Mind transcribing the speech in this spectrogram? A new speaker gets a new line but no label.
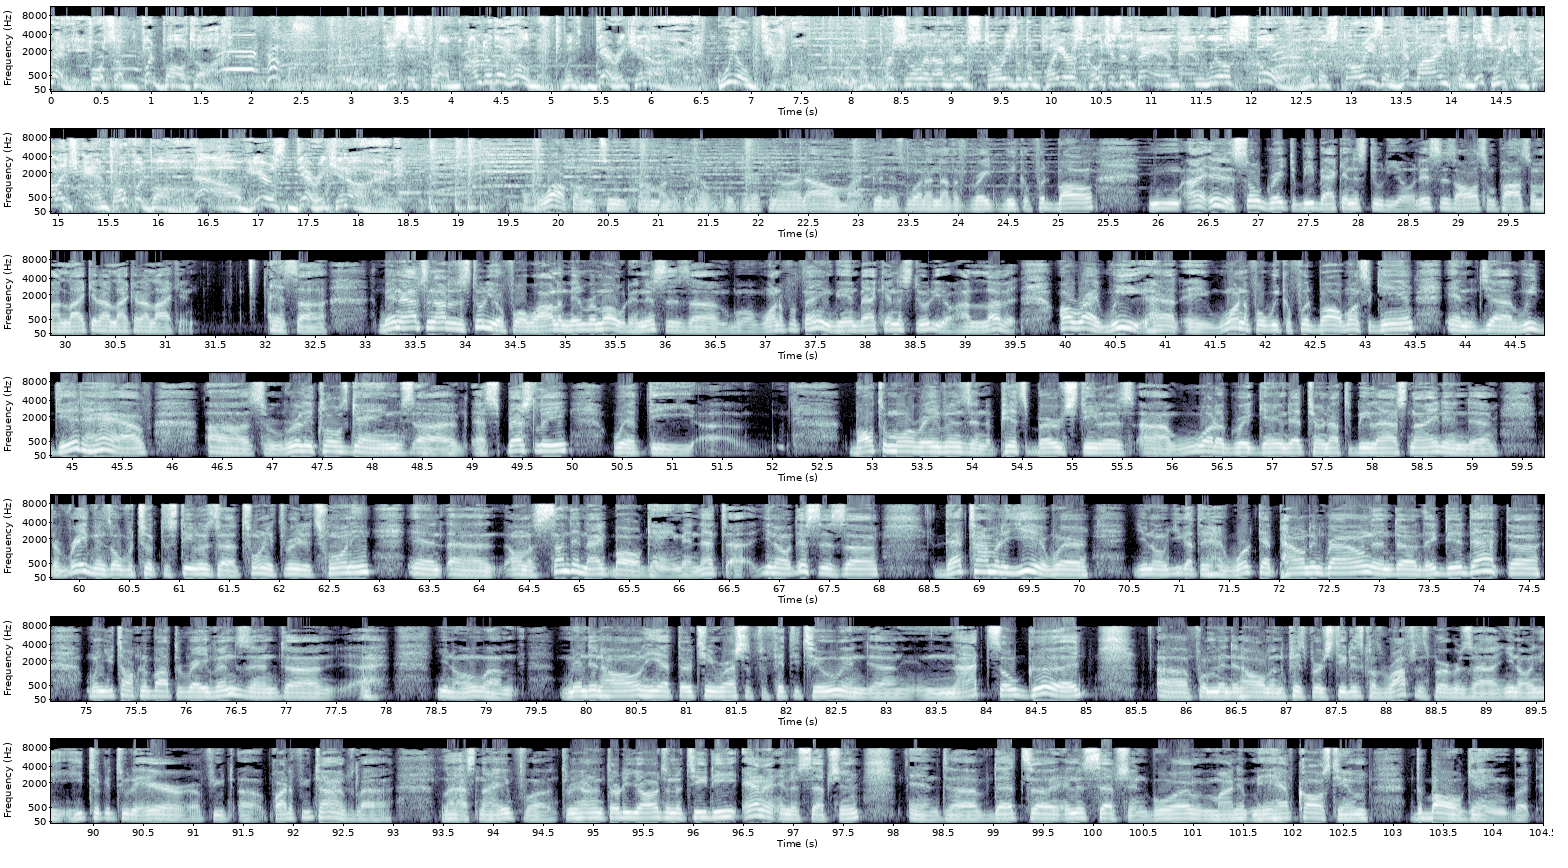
Ready for some football talk? This is from Under the Helmet with Derek Kennard. We'll tackle the personal and unheard stories of the players, coaches, and fans, and we'll score with the stories and headlines from this week in college and pro football. Now, here's Derek Kennard.
Welcome to From Under the Helmet with Derek Kennard. Oh my goodness, what another great week of football. Mm, I, it is so great to be back in the studio. This is awesome, possum. I like it. I like it. I like it. It's uh, been absent out of the studio for a while and been remote, and this is uh, a wonderful thing being back in the studio. I love it. All right, we had a wonderful week of football once again, and uh, we did have uh, some really close games, uh, especially with the. Baltimore Ravens and the Pittsburgh Steelers. Uh, what a great game that turned out to be last night. And uh, the Ravens overtook the Steelers uh, 23 to 20, and uh, on a Sunday night ball game. And that, uh, you know, this is uh, that time of the year where you know you got to work that pounding ground, and uh, they did that uh, when you're talking about the Ravens, and uh, you know. Um, Mendenhall, he had 13 rushes for 52 and uh, not so good uh, for Mendenhall and the Pittsburgh Steelers because Roethlisberger's, uh, you know, he, he took it to the air a few, uh, quite a few times la- last night for 330 yards and a TD and an interception. And, uh, that, uh, interception, boy, might have, may have cost him the ball game, but,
